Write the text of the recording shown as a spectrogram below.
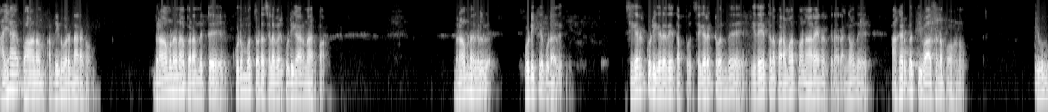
அயபானம் அப்படின்னு ஒரு நரகம். பிராமணனாக பிறந்துட்டு குடும்பத்தோட சில பேர் குடிகாரனாக இருப்பான். பிராமணர்கள் குடிக்கக்கூடாது சிகரெட் குடிக்கிறதே தப்பு. சிகரெட் வந்து இதயத்தில் பரமாத்மா நாராயணன் இருக்கிறார். அங்கே வந்து அகர்பத்தி வாசனை போகணும். இவங்க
